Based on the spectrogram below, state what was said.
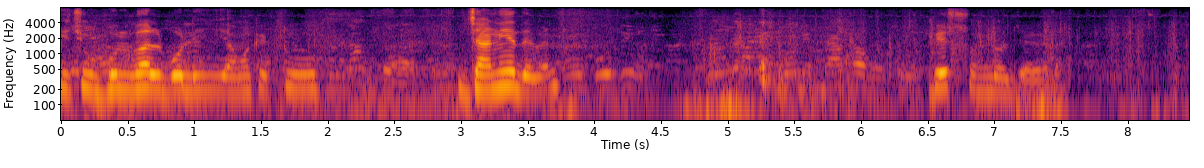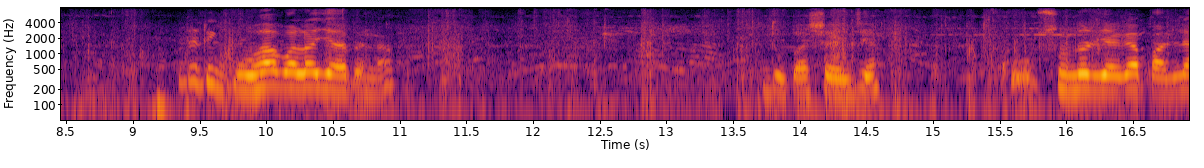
কিছু ভুলভাল বলি, আমাকে একটু জানিয়ে দেবেন। বেশ সুন্দর জায়গাটা। এটা ঠিক গুহা বলা যাবে না। দুপাশে এই যে খুব সুন্দর জায়গা, পারলে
